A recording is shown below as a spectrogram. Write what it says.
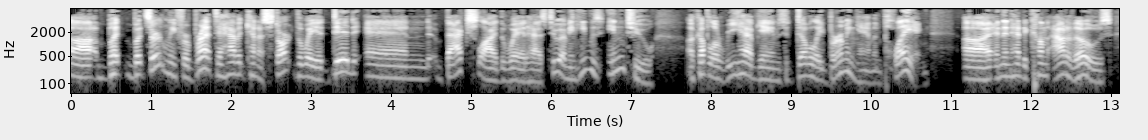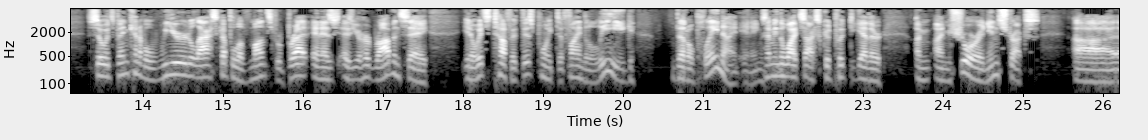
Uh, but but certainly for Brett to have it kind of start the way it did and backslide the way it has too. I mean, he was into a couple of rehab games at Double A Birmingham and playing, uh, and then had to come out of those. So it's been kind of a weird last couple of months for Brett. And as as you heard Robin say, you know, it's tough at this point to find a league that'll play nine innings. I mean, the White Sox could put together, I'm I'm sure, an instructs uh,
